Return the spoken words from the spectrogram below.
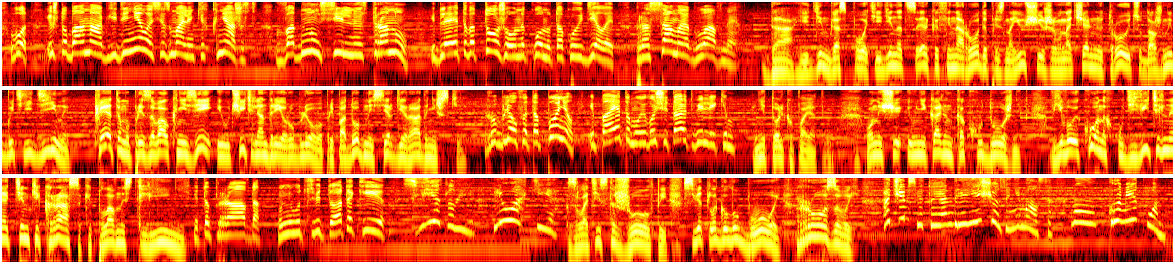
Вот, и чтобы она объединилась из маленьких княжеств в одну сильную страну И для этого тоже он икону такую делает. Про самое главное. Да, един Господь, едина церковь и народы, признающие живоначальную Троицу, должны быть едины К этому призывал князей и учитель Андрея Рублева, преподобный Сергий Радонежский. Рублев это понял, и поэтому его считают великим. Не только поэтому. Он еще и уникален как художник. В его иконах удивительные оттенки красок и плавность линий. Это правда, у него цвета такие Светлые, легкие Золотисто-желтый, светло-голубой, розовый. А чем святой Андрей еще занимался? Ну, кроме икон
